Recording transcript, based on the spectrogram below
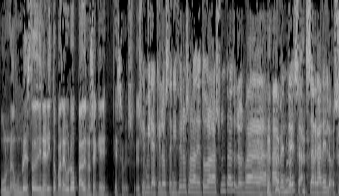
un, un, un esto de dinerito para Europa de no sé qué. Eso es, eso. Que mira, que los ceniceros ahora de todas las juntas los va a vender sa- sargadelos.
